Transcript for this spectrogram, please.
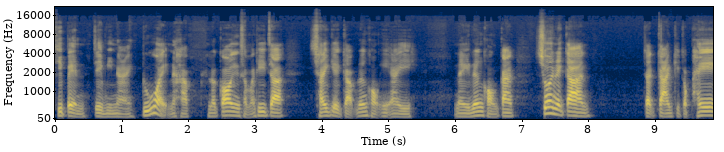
ที่เป็น Gemini ด้วยนะครับ แล้วก็ยังสามารถที่จะ ใช้เกี่ยวกับเรื่องของ AI ในเรื่องของการช่วยในการจัดการเกี่ยวกับเพลง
